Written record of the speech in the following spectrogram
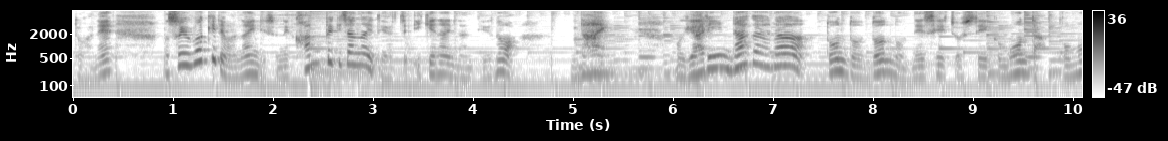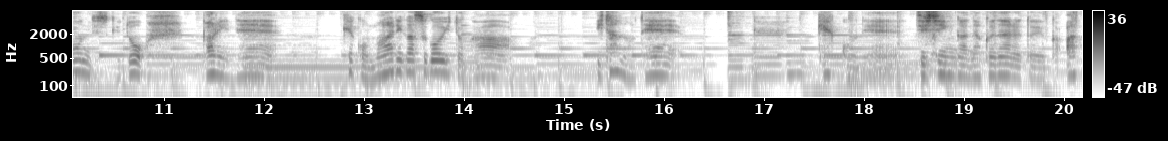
とかね、まあ、そういうわけではないんですよね。完璧じゃないとやっちゃいけないなんていうのはない。もうやりながらどんどんどんどんね成長していくもんだと思うんですけどやっぱりね結構周りがすごい人がいたので結構ね自信がなくなるというか圧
